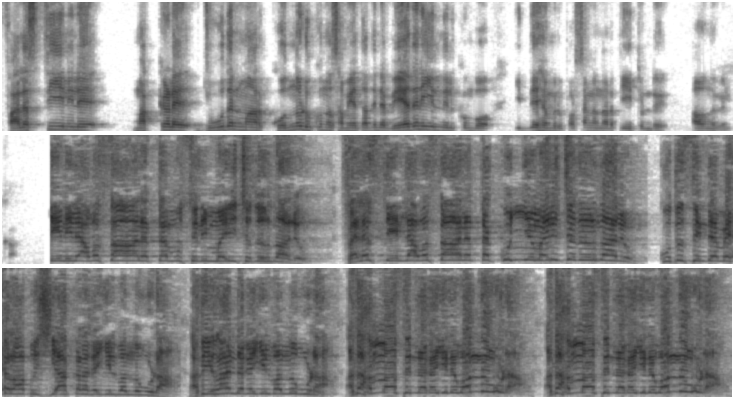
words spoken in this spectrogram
ഫലസ്തീനിലെ മക്കളെ ജൂതന്മാർ കൊന്നൊടുക്കുന്ന സമയത്ത് അതിന്റെ വേദനയിൽ നിൽക്കുമ്പോൾ ഇദ്ദേഹം ഒരു പ്രസംഗം നടത്തിയിട്ടുണ്ട്. അതൊന്ന് കേൾക്കാം. ഫലസ്തീനിലെ അവസാനത്തെ മുസ്ലിം മരിച്ചു തീർന്നാലും ഫലസ്തീനിലെ അവസാനത്തെ കുഞ്ഞ് മരിച്ചു തീർന്നാലും കുതിസിന്റെ മെഹ്റാബ് ഷിയാക്കളുടെ കയ്യിൽ വന്നുകൂടാ. അത് ഇറാന്റെ കയ്യിൽ വന്നുകൂടാ. അത് ഹമ്മാസിന്റെ കയ്യിൽ വന്നുകൂടാ. അത് ഹമ്മാസിന്റെ കയ്യിൽ വന്നുകൂടാ.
